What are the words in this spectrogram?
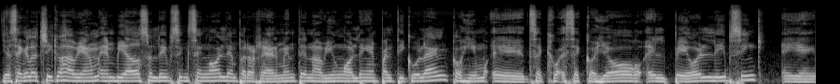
Yo sé que los chicos habían enviado sus lip syncs en orden, pero realmente no había un orden en particular. Cogimos, eh, se, se escogió el peor lip sync. eh,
